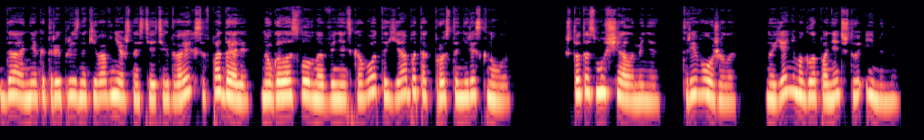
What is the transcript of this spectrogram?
Да, некоторые признаки во внешности этих двоих совпадали, но голословно обвинять кого-то я бы так просто не рискнула. Что-то смущало меня, тревожило, но я не могла понять, что именно.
